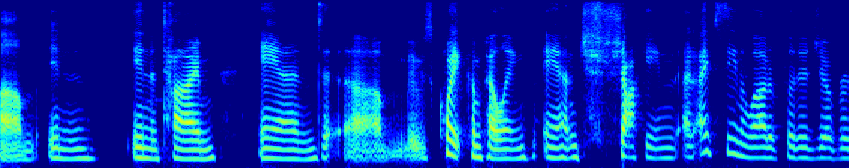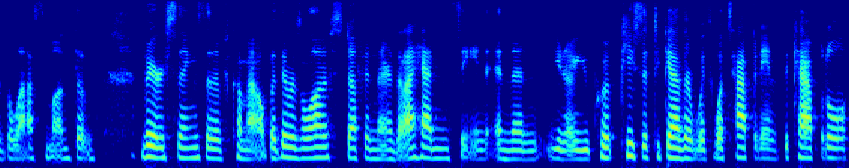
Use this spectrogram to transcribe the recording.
um, in in a time, and um, it was quite compelling and shocking. And I've seen a lot of footage over the last month of various things that have come out, but there was a lot of stuff in there that I hadn't seen. And then you know you put piece it together with what's happening at the Capitol,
